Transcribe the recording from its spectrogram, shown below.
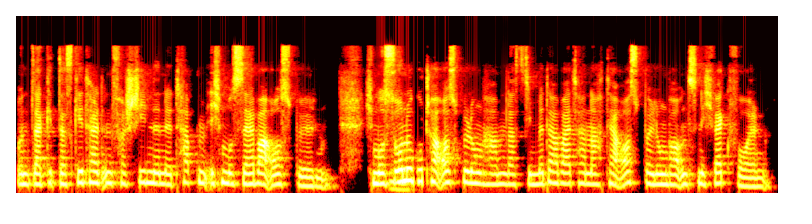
Und da geht, das geht halt in verschiedenen Etappen. Ich muss selber ausbilden. Ich muss so mhm. eine gute Ausbildung haben, dass die Mitarbeiter nach der Ausbildung bei uns nicht weg wollen.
